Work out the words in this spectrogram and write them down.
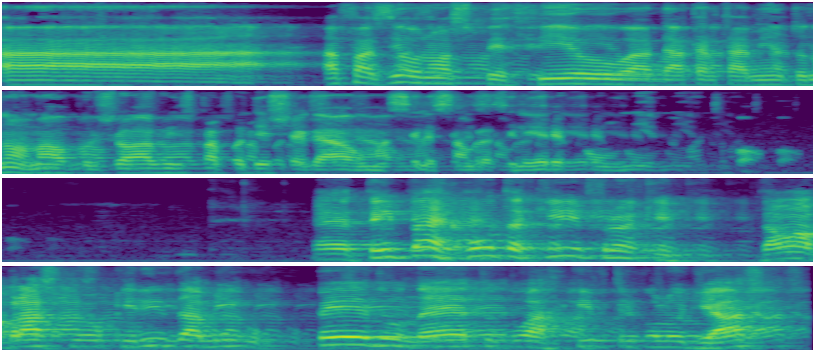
a, a fazer o nosso perfil, a dar tratamento normal para os jovens, para poder chegar a uma seleção brasileira com um nível muito bom. É, tem pergunta aqui, Frank. Dá um abraço para o meu querido amigo Pedro Neto, do Arquivo Tricolor de Aço.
